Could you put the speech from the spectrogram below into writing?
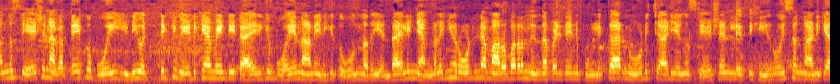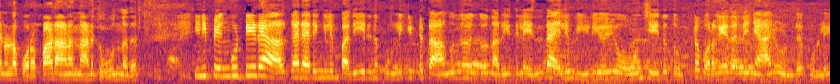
അങ്ങ് സ്റ്റേഷനകത്തേക്ക് പോയി ഇടി ഒറ്റയ്ക്ക് മേടിക്കാൻ വേണ്ടിയിട്ടായിരിക്കും പോയെന്നാണ് എനിക്ക് തോന്നുന്നത്. എന്തായാലും ഞങ്ങളിങ്ങി റോഡിന്റെ മറുപറം നിന്നപ്പോഴത്തേന് പുള്ളിക്കാരൻ ഓടിച്ചാടി അങ്ങ് സ്റ്റേഷനിലെത്തി ഹീറോയിസം കാണിക്കാനുള്ള പുറപ്പാടാണെന്നാണ് തോന്നുന്നത്. ഇനി പെൺകുട്ടിയുടെ ആൾക്കാരാരെങ്കിലും പതിയിരുന്ന് പുള്ളിക്കിട്ട് താങ്ങുന്നോ എന്തോന്ന് അറിയത്തില്ല. എന്തായാലും വീഡിയോയും ഓൺ ചെയ്ത് തൊട്ട് പുറകെ തന്നെ ഞാനും ഉണ്ട്. പുള്ളി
